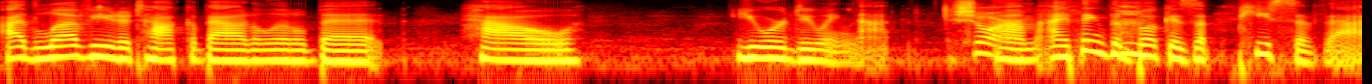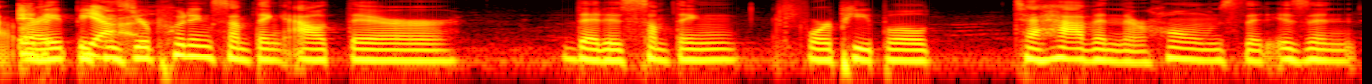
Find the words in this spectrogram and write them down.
I'd love you to talk about a little bit how you're doing that. Sure. Um, I think the book is a piece of that, It- right? Because yeah. you're putting something out there that is something for people to have in their homes that isn't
